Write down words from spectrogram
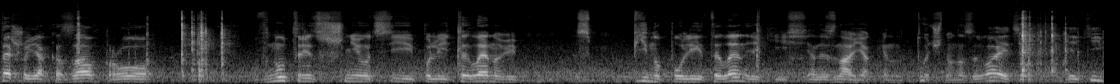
те, що я казав про внутрішні оці поліетиленові пінополіетилен якийсь, я не знаю, як він точно називається, який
